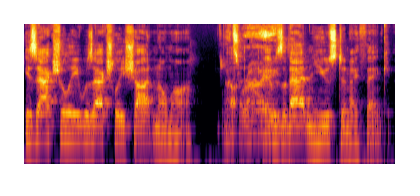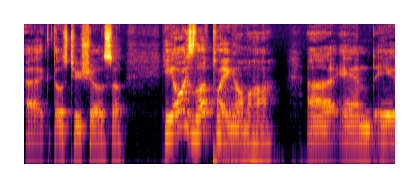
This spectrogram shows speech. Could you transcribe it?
is actually was actually shot in Omaha. That's Uh, right. It was that in Houston, I think. Uh, those two shows. So he always loved playing Omaha. Uh, and he,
